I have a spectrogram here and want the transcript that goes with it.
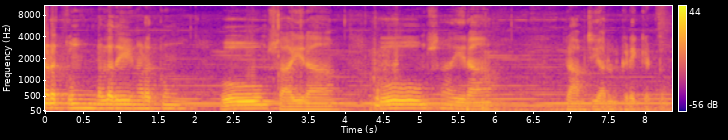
நடக்கும் நல்லதே நடக்கும். ஓம் சாய்ராம் ஓம் சாய்ராம். ராம்ஜி அருள் கிடைக்கட்டும்.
